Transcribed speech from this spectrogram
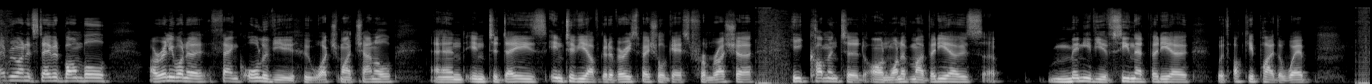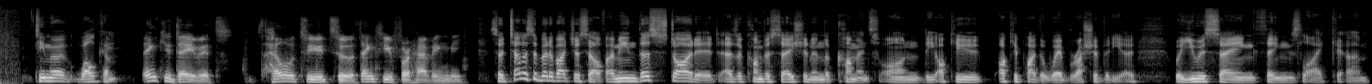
Hey everyone, it's David Bombal. I really want to thank all of you who watch my channel. And in today's interview, I've got a very special guest from Russia. He commented on one of my videos. Uh, many of you have seen that video with Occupy the Web. Timur, welcome. Thank you, David. Hello to you too. Thank you for having me. So tell us a bit about yourself. I mean, this started as a conversation in the comments on the Ocu- Occupy the Web Russia video, where you were saying things like, um,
